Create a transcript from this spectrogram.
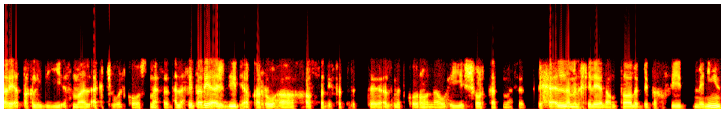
طريقة تقليدية اسمها ال actual cost method هلأ في طريقة جديدة أقروها خاصة بفترة أزمة كورونا وهي ال shortcut method بحق لنا من خلالها نطالب بتخفيض 80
